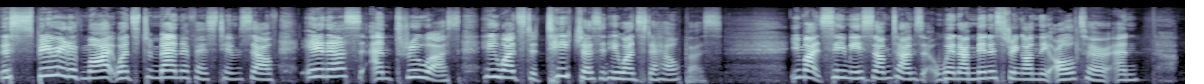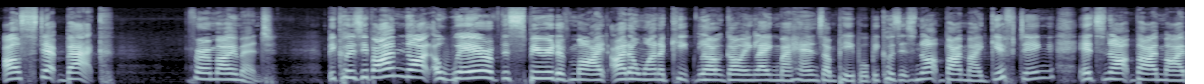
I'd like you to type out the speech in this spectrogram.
The spirit of might wants to manifest himself in us and through us. He wants to teach us and he wants to help us. You might see me sometimes when I'm ministering on the altar and I'll step back for a moment because if I'm not aware of the spirit of might, I don't want to keep going laying my hands on people because it's not by my gifting, it's not by my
